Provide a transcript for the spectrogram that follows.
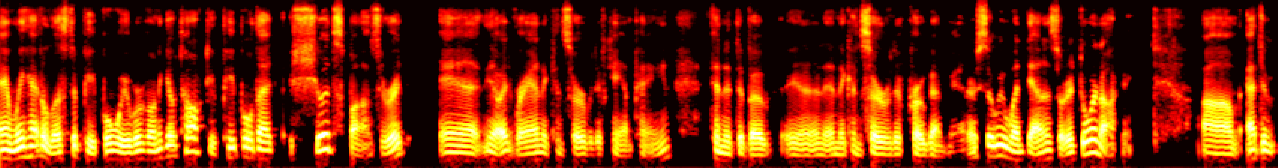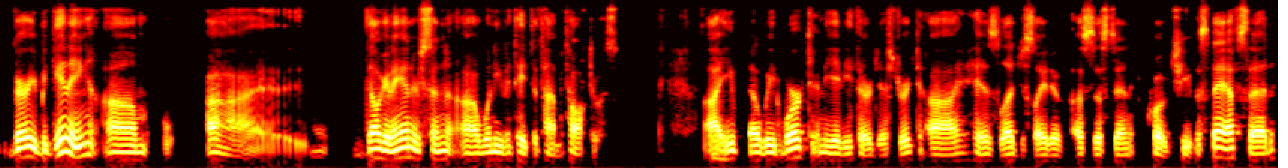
And we had a list of people we were going to go talk to, people that should sponsor it. And, you know, it ran a conservative campaign, tended to vote in, in a conservative program manner. So we went down and started door knocking. Um, at the very beginning, um, uh, Delegate Anderson uh, wouldn't even take the time to talk to us. Uh, even though we'd worked in the 83rd district, uh, his legislative assistant, quote, chief of staff, said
